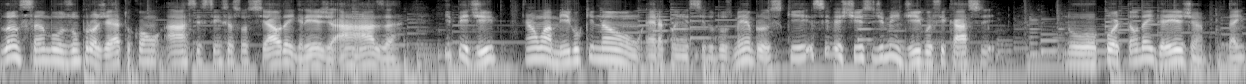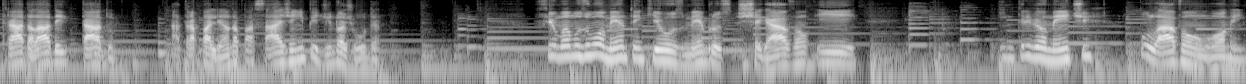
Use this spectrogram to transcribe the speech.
lançamos um projeto com a assistência social da igreja, a ASA, e pedi a um amigo que não era conhecido dos membros que se vestisse de mendigo e ficasse no portão da igreja, da entrada lá deitado, atrapalhando a passagem e pedindo ajuda. Filmamos o momento em que os membros chegavam e, incrivelmente, pulavam o homem,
